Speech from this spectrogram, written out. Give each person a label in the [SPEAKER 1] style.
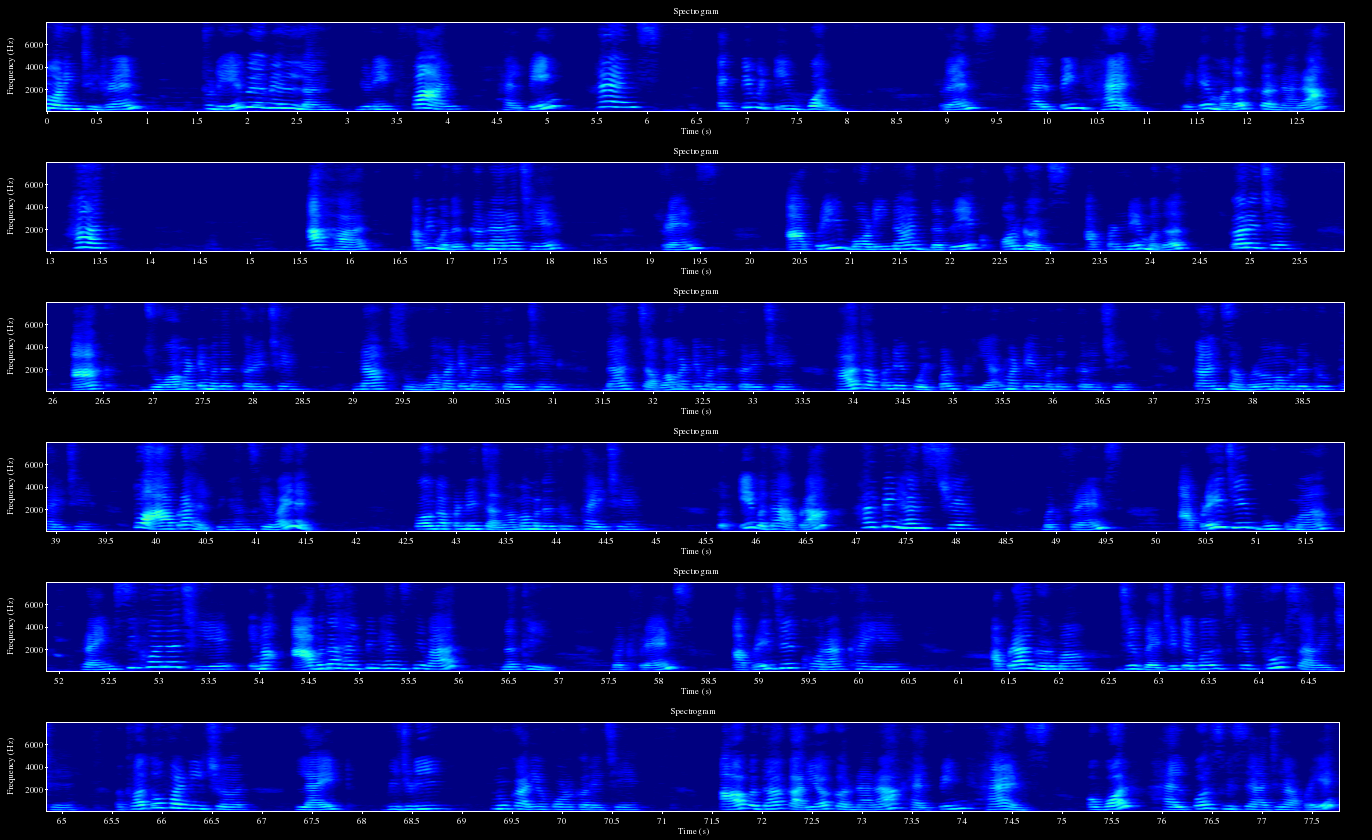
[SPEAKER 1] morning children. Today we will learn Unit 5 Helping Hands. Activity 1 Friends, helping hands એટલે કે મદદ કરનારા હાથ આ હાથ આપણી મદદ કરનારા છે ફ્રેન્ડ્સ આપણી બોડીના દરેક ઓર્ગન્સ આપણને મદદ કરે છે આંખ જોવા માટે મદદ કરે છે નાક સૂંઘવા માટે મદદ કરે છે, દાંત ચાવવા માટે મદદ કરે છે, હાથ આપણને કોઈ પણ ક્રિયા માટે મદદ કરે છે, કાન સાંભળવામાં મદદરૂપ થાય છે. તો આ આપણા હેલ્પિંગ હેન્ડ્સ કહેવાય ને? પગ આપણને ચાલવામાં મદદરૂપ થાય છે. તો એ બધા આપણા હેલ્પિંગ હેન્ડ્સ છે. બટ ફ્રેન્ડ્સ, આપણે જે બુકમાં રાઇમ શીખવાના છીએ, એમાં આ બધા હેલ્પિંગ હેન્ડ્સની વાત નથી. બટ ફ્રેન્ડ્સ આપણે જે ખોરાક ખાઈએ, આપણા ઘરમાં જે વેજીટેબલ્સ કે ફ્રૂટ્સ આવે છે, અથવા તો ફર્નિચર લાઇટ વીજળીનું કાર્ય કોણ કરે છે? આ બધા કાર્ય કરનારા હેલ્પિંગ હેન્ડ્સ, અવર હેલ્પર્સ વિશે આજે આપણે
